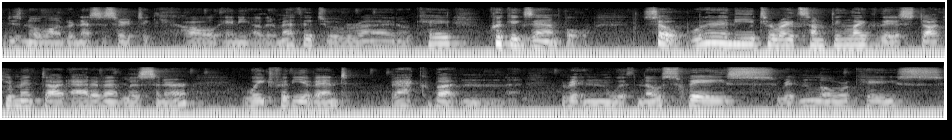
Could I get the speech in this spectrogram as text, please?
It is no longer necessary to call any other method to override. Okay. Quick example. So we're going to need to write something like this, document.addEventListener, wait for the event, back button, written with no space, written lowercase,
